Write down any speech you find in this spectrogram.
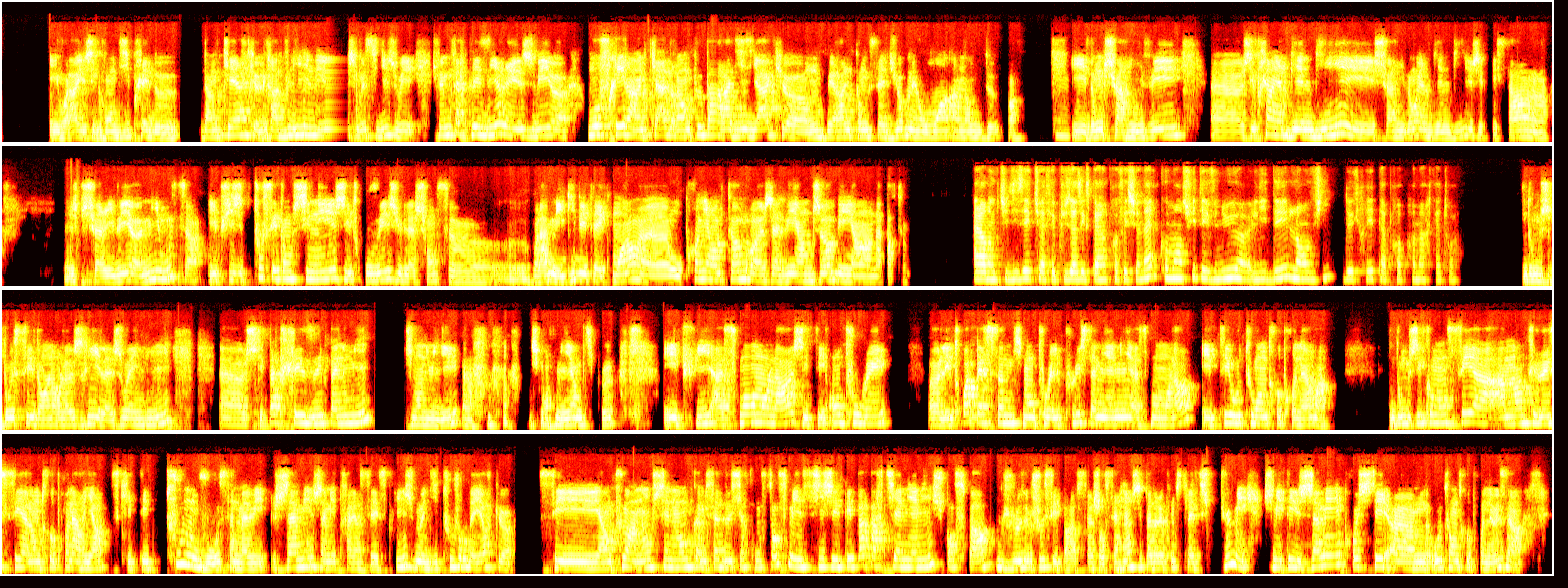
Et voilà, j'ai grandi près de Dunkerque, Gravelines, et je me suis dit, je vais, je vais me faire plaisir et je vais m'offrir un cadre un peu paradisiaque. on verra le temps que ça dure, mais au moins un an ou deux. Quoi. Mm. Et donc, je suis arrivée, euh, j'ai pris un Airbnb et je suis arrivée en Airbnb et j'ai fait ça. Euh, je suis arrivée euh, mi-août et puis tout s'est enchaîné. J'ai trouvé, j'ai eu de la chance. voilà, mes guides étaient avec moi. au 1er octobre, j'avais un job et un appartement. Alors, donc, tu disais que tu as fait plusieurs expériences professionnelles. Comment ensuite est venue l'idée, l'envie de créer ta propre marque à toi? Donc, je bossais dans l'horlogerie et la joaillerie. Euh, je n'étais pas très épanouie. Je m'ennuyais. je m'ennuyais un petit peu. Et puis, à ce moment-là, j'étais entourée. Euh, les trois personnes qui m'entouraient le plus à Miami à ce moment-là étaient auto-entrepreneurs. Donc, j'ai commencé à, à m'intéresser à l'entrepreneuriat, ce qui était tout nouveau. Ça ne m'avait jamais, jamais traversé l'esprit. Je me dis toujours d'ailleurs que c'est un peu un enchaînement comme ça de circonstances. Mais si j'étais pas partie à Miami, je pense pas. Je je sais pas. Ça, j'en sais rien. J'ai pas de réponse là-dessus. Mais je m'étais jamais projetée euh, auto-entrepreneuse.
